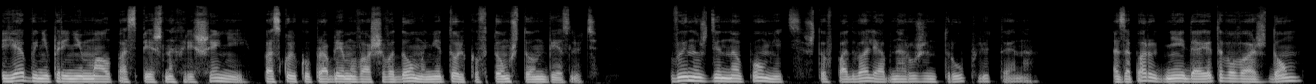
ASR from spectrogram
Я бы не принимал поспешных решений, поскольку проблема вашего дома не только в том, что он безлюдь. Вынужден напомнить, что в подвале обнаружен труп лютена. А за пару дней до этого ваш дом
